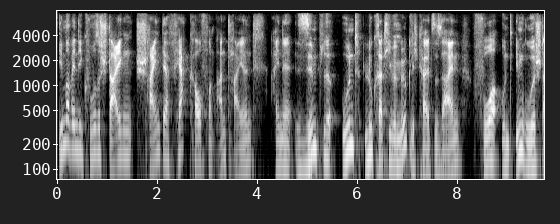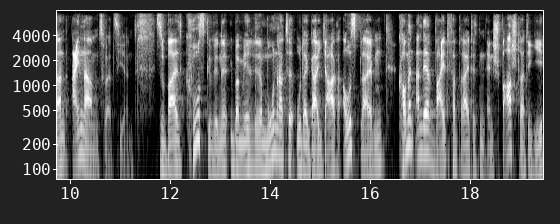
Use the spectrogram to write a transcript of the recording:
immer wenn die Kurse steigen, scheint der Verkauf von Anteilen eine simple und lukrative Möglichkeit zu sein, vor und im Ruhestand Einnahmen zu erzielen. Sobald Kursgewinne über mehrere Monate oder gar Jahre ausbleiben, kommen an der weit verbreiteten Entsparstrategie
